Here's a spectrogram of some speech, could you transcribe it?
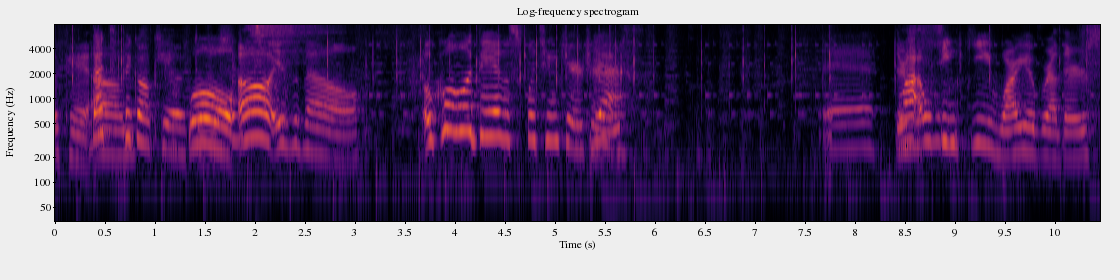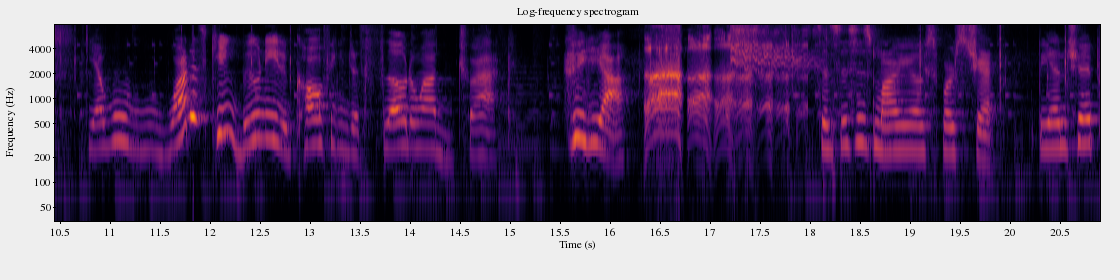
Okay, Let's um, pick our characters. Whoa, oh, Isabelle. Oh, cool, look, they have the Splatoon characters. Yeah. Eh, there's the Stinky Wario Brothers. Yeah, well, why does King Boo need a car if he can just float around the track? yeah. Since this is Mario Sports Championship,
